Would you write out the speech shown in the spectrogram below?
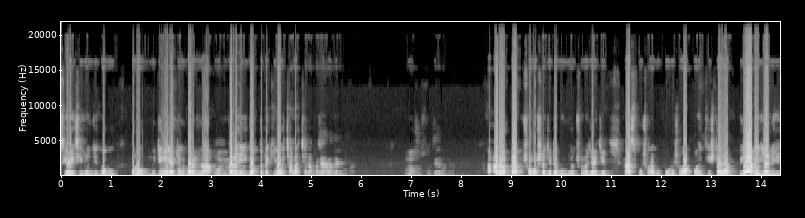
সিআইসি রঞ্জিত বাবু কোনো মিটিংয়ে অ্যাটেন্ড করেন না তাহলে এই দপ্তরটা কীভাবে চালাচ্ছেন আপনারা চেয়ারম্যান দেখবেন না। উনি অসুস্থ চেয়ারম্যান দেখবেন। আর- আরও একটা সমস্যা যেটা গুঞ্জন শোনা যায় যে রাজপুর সোনারপুর পৌরসভা পঁয়ত্রিশটা ওয়ার্ড বিরাট এরিয়া নিয়ে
